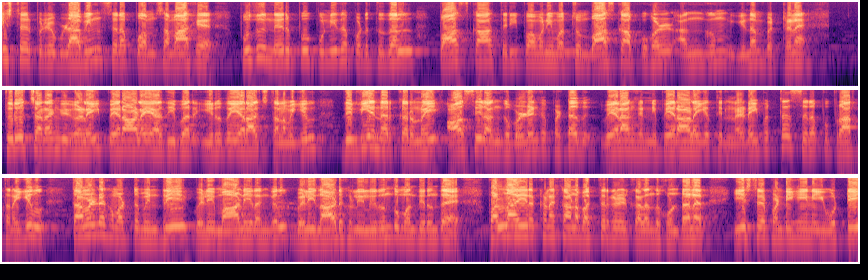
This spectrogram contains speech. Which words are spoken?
ஈஸ்டர் பெருவிழாவின் சிறப்பு அம்சமாக புது நெருப்பு புனிதப்படுத்துதல் பாஸ்கா திரிபவனி மற்றும் பாஸ்கா புகழ் அங்கும் இடம்பெற்றன திருச்சடங்குகளை பேராலய அதிபர் இருதயராஜ் தலைமையில் திவ்ய நற்கருணை ஆசிர் அங்கு வழங்கப்பட்டது. வேளாங்கண்ணி பேராலயத்தில் நடைபெற்ற சிறப்பு பிரார்த்தனையில் தமிழகம் மட்டுமின்றி வெளி மாநிலங்கள் வெளிநாடுகளில் இருந்தும் வந்திருந்த பல்லாயிரக்கணக்கான பக்தர்கள் கலந்து கொண்டனர். ஈஸ்டர் பண்டிகையினை ஒட்டி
